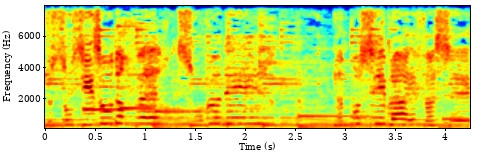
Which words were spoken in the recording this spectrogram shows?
de son ciseau d'enfer, souvenirs impossibles à effacer.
